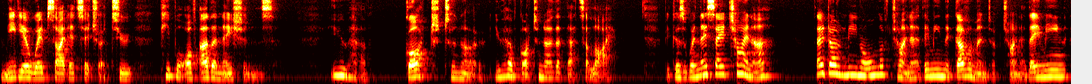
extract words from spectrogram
media website, etc., to people of other nations, you have got to know, you have got to know that that's a lie. Because when they say China, they don't mean all of China, they mean the government of China, they mean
